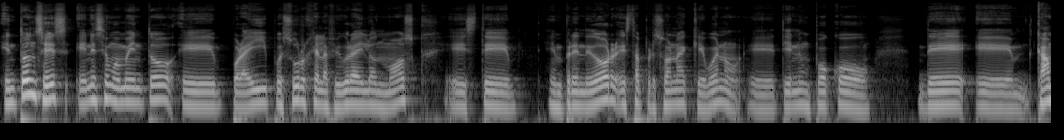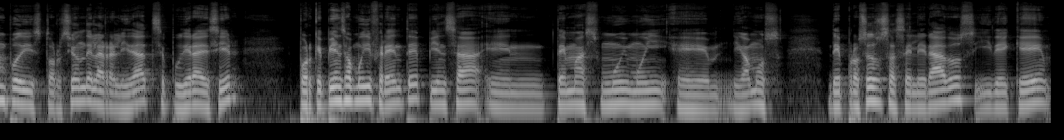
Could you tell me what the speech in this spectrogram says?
Entonces, en ese momento, eh, por ahí pues surge la figura de Elon Musk, este emprendedor, esta persona que, bueno, eh, tiene un poco de campo de distorsión de la realidad, se pudiera decir porque piensa muy diferente, piensa en temas muy, muy, eh, digamos, de procesos acelerados y de qué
